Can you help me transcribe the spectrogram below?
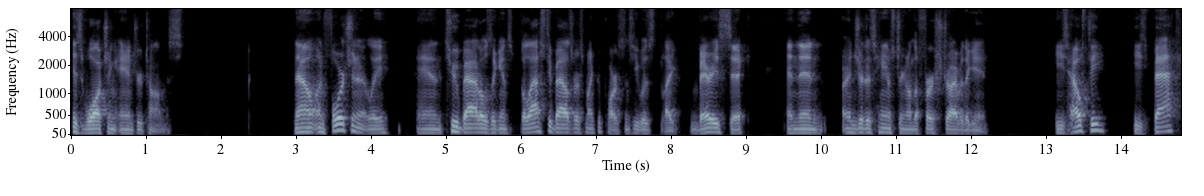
is watching Andrew Thomas. Now, unfortunately, and two battles against the last two battles versus Micah Parsons, he was like very sick and then injured his hamstring on the first drive of the game. He's healthy, he's back,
